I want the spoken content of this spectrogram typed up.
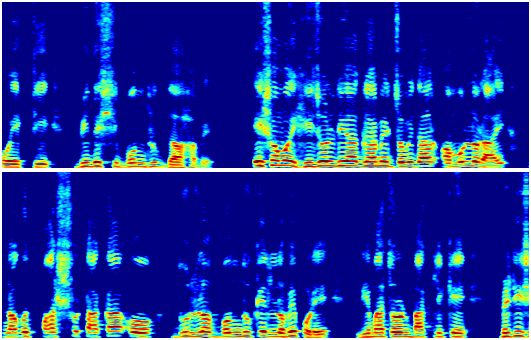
ও একটি বিদেশি বন্দুক দেওয়া হবে। এই সময় হিজলডিয়া গ্রামের জমিদার অমূল্য রায় নগদ পাঁচশো টাকা ও দুর্লভ বন্দুকের লোভে পড়ে ভীমাচরণ বাকলিকে ব্রিটিশ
